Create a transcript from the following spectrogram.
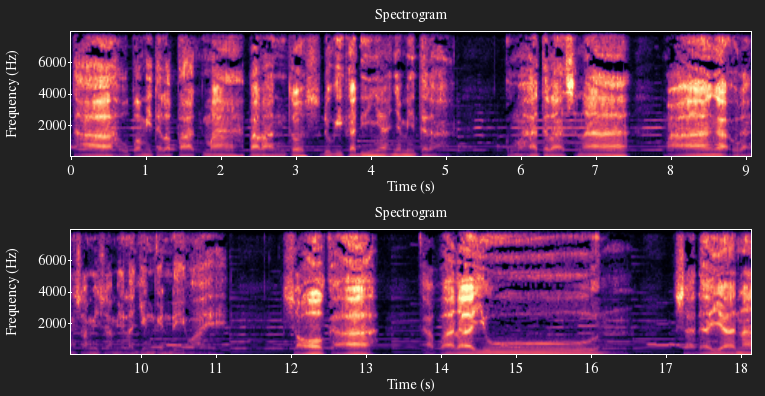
tah upami telepatmah parantos dugi kadinya nyamitra kumaha terasna mangga urang sami-sami lajeng gende wae. Soka kaparayun. Sadayana.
